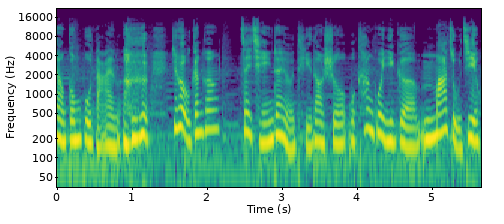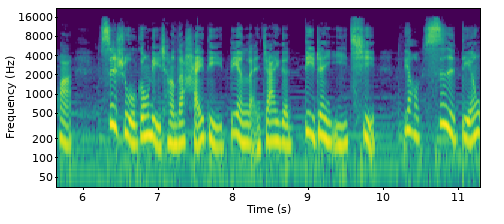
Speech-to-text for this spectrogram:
在要公布答案了，就是我刚刚在前一段有提到说，我看过一个妈祖计划，四十五公里长的海底电缆加一个地震仪器，要四点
